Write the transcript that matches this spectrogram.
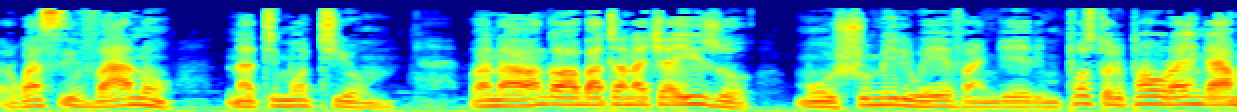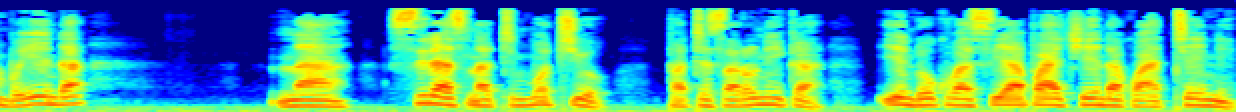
rwasivhano natimoteo vanhu avanga vabatana chaizvo muushumiri hweevhangeri mupostori pauro ainge amboenda nasirasi natimoteo patesaronika iye ndokuvasiyapo achienda kuatene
